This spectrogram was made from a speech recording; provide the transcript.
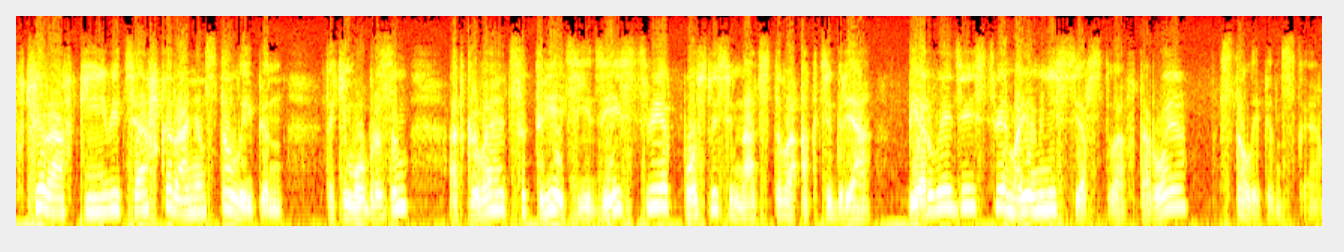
Вчера в Киеве тяжко ранен Столыпин. Таким образом, открывается третье действие после 17 октября. Первое действие – мое министерство, второе – Столыпинское.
